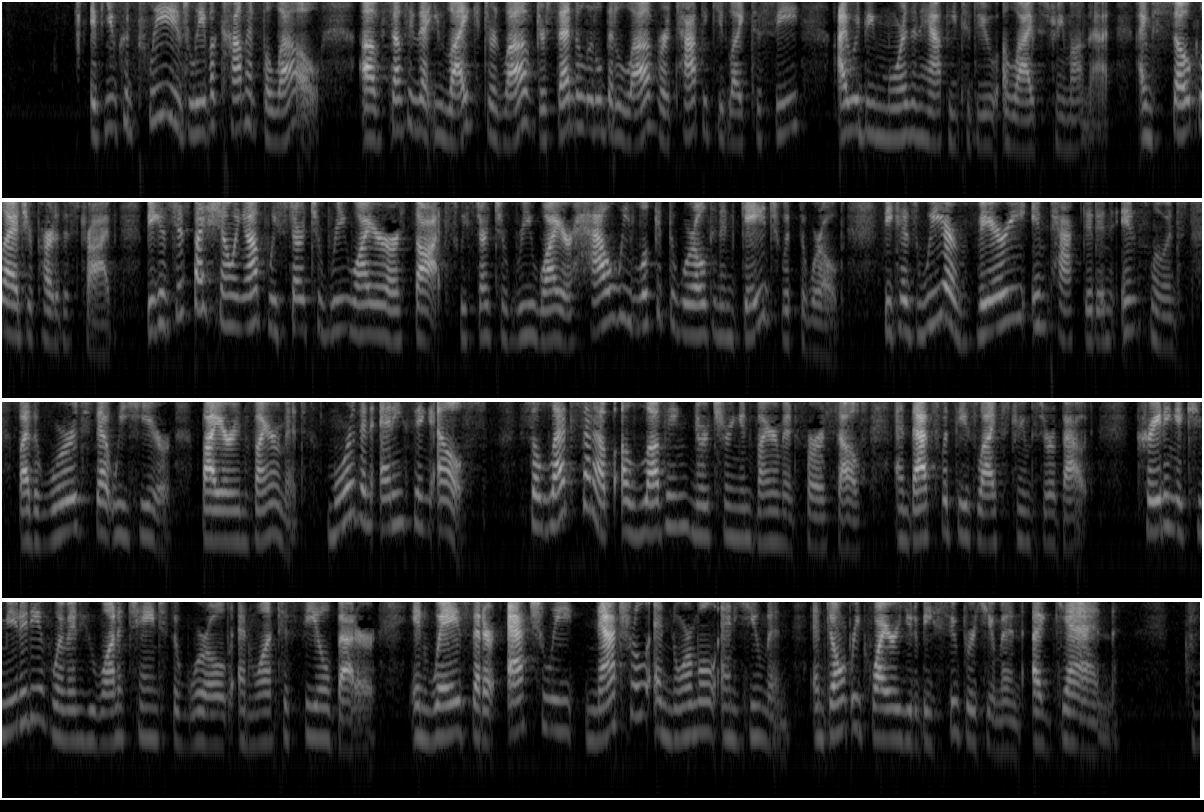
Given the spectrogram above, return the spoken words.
if you could please leave a comment below of something that you liked or loved or send a little bit of love or a topic you'd like to see, I would be more than happy to do a live stream on that. I'm so glad you're part of this tribe because just by showing up, we start to rewire our thoughts. We start to rewire how we look at the world and engage with the world because we are very impacted and influenced by the words that we hear, by our environment, more than anything else. So let's set up a loving, nurturing environment for ourselves. And that's what these live streams are about. Creating a community of women who want to change the world and want to feel better in ways that are actually natural and normal and human and don't require you to be superhuman again.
